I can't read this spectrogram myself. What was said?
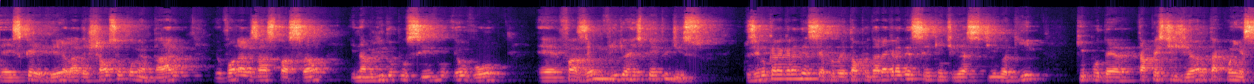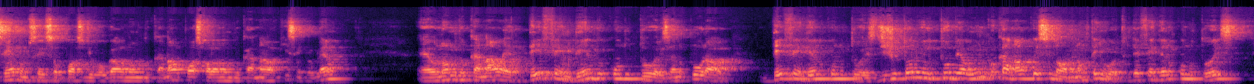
é, escrever lá, deixar o seu comentário, eu vou analisar a situação e, na medida do possível, eu vou é, fazer um vídeo a respeito disso. Inclusive, eu quero agradecer, aproveitar a oportunidade e agradecer quem estiver assistindo aqui, que puder estar tá prestigiando, estar tá conhecendo, não sei se eu posso divulgar o nome do canal, posso falar o nome do canal aqui sem problema? É, o nome do canal é Defendendo Condutores, é no plural, Defendendo Condutores. Digitou no YouTube, é o único canal com esse nome, não tem outro, Defendendo Condutores.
